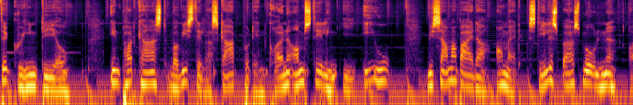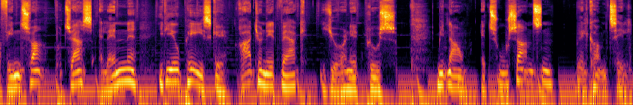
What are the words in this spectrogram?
The Green Deal, en podcast, hvor vi stiller skarpt på den grønne omstilling i EU. Vi samarbejder om at stille spørgsmålene og finde svar på tværs af landene i det europæiske radionetværk Euronet Plus. Mit navn er Tue Sørensen. Velkommen til.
